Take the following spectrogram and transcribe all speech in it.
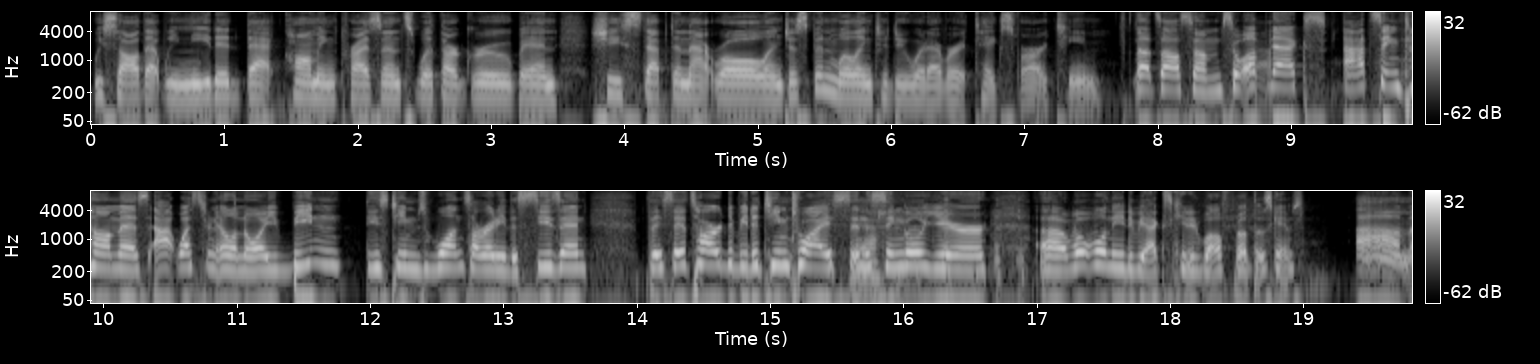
we saw that we needed that calming presence with our group, and she stepped in that role and just been willing to do whatever it takes for our team. That's awesome. So up yeah. next, at St. Thomas, at Western Illinois, you've beaten these teams once already this season. They say it's hard to beat a team twice in a single year. uh, what will need to be executed well for both those games? Um,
